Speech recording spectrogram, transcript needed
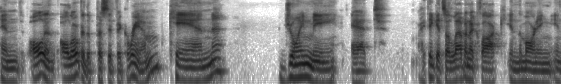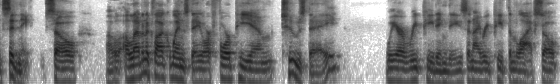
and all, in, all over the Pacific Rim can join me at, I think it's 11 o'clock in the morning in Sydney. So 11 o'clock Wednesday or 4 p.m. Tuesday, we are repeating these and I repeat them live. So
